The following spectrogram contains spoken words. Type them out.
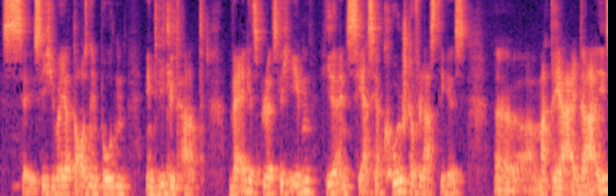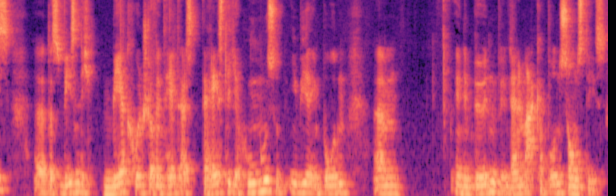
sich über Jahrtausende im Boden entwickelt hat weil jetzt plötzlich eben hier ein sehr, sehr kohlenstofflastiges äh, Material da ist, äh, das wesentlich mehr Kohlenstoff enthält als der restliche Humus, wie er im Boden ähm, in den Böden, in deinem Ackerboden sonst ist.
